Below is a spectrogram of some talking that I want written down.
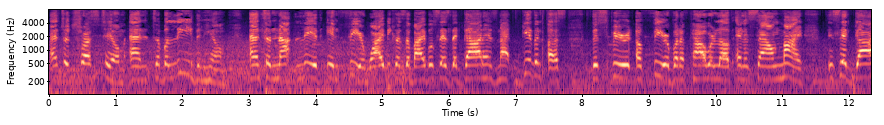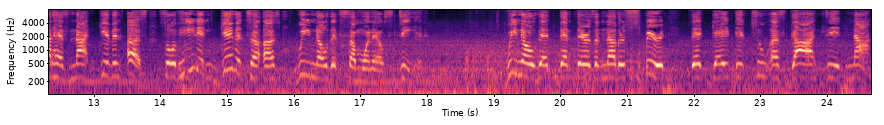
And to trust him and to believe in him and to not live in fear. Why? Because the Bible says that God has not given us the spirit of fear, but of power, love, and a sound mind. It said God has not given us. So if He didn't give it to us, we know that someone else did. We know that, that there's another spirit that gave it to us. God did not.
